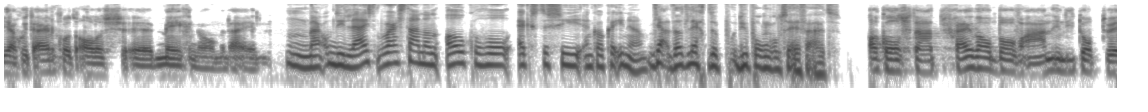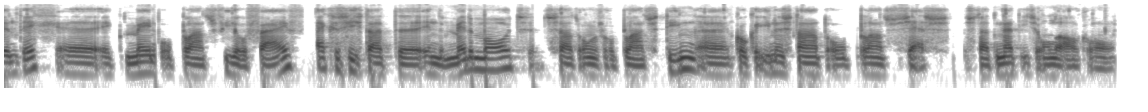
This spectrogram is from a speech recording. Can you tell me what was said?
ja goed, eigenlijk wordt alles meegenomen daarin. Hmm, maar op die lijst, waar staan dan alcohol, ecstasy en cocaïne? Ja, dat legt de Dupont ons even uit. Alcohol staat vrijwel bovenaan in die top 20. Uh, ik meen op plaats 4 of 5. Ecstasy staat uh, in de middenmoot. Het staat ongeveer op plaats 10. Uh, cocaïne staat op plaats 6. Staat net iets onder alcohol.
